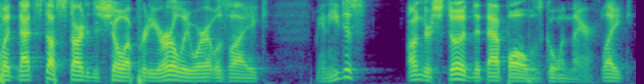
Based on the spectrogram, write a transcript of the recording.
But that stuff started to show up pretty early, where it was like, man, he just understood that that ball was going there. Like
